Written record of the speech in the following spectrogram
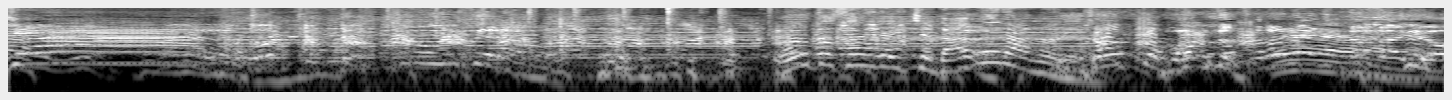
ちは太田さんが言っちゃダメなのよ。ちょっと僕と絡まないでくださいよ。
